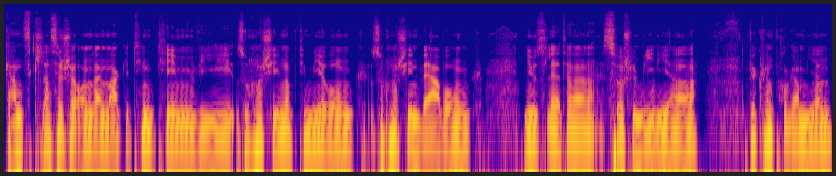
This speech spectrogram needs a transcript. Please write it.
ganz klassische Online-Marketing-Themen wie Suchmaschinenoptimierung, Suchmaschinenwerbung, Newsletter, Social Media. Wir können programmieren.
